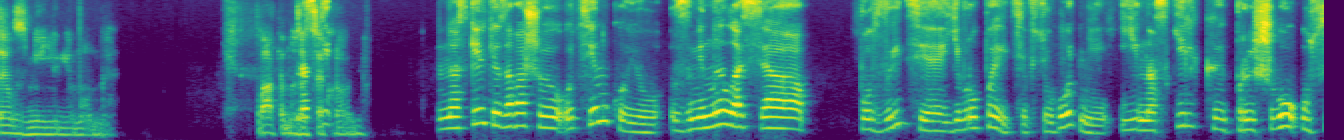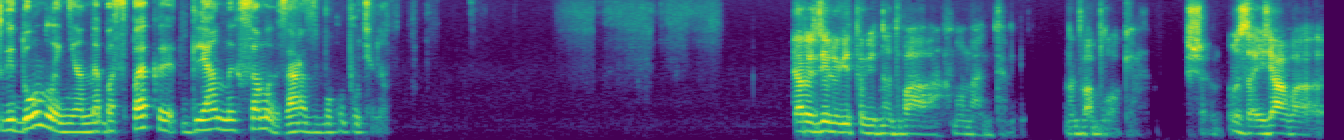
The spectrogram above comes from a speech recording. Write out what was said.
сил змінюємо ми. Платимо за це кров'ю. Наскільки, за вашою оцінкою, змінилася позиція європейців сьогодні, і наскільки прийшло усвідомлення небезпеки для них самих зараз з боку Путіна? Я розділю відповідь на два моменти, на два блоки. Ще, ну, заява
